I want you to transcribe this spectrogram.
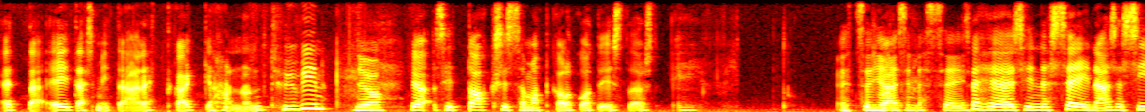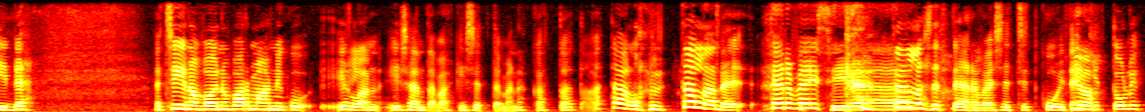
että ei tässä mitään, että kaikkihan on nyt hyvin. Joo. Ja sitten taksissa matkalla kotiin, sitä just, ei vittu. Että se jäi sinne seinään. Se jäi sinne seinään se side. Et siinä on voinut varmaan niin illan isäntäväkin sitten mennä katsoa, että "Ah, tällainen, tällainen, Terveisiä. tällaiset terveiset sitten kuitenkin Joo. tuli.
